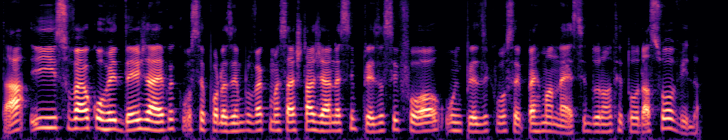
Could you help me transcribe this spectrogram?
Tá? E isso vai ocorrer desde a época que você, por exemplo, vai começar a estagiar nessa empresa, se for uma empresa que você permanece durante toda a sua vida.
